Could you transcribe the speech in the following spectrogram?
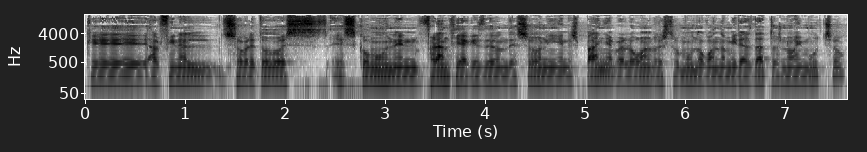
Que al final sobre todo es, es común en Francia, que es de donde son, y en España, pero luego en el resto del mundo cuando miras datos no hay mucho.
